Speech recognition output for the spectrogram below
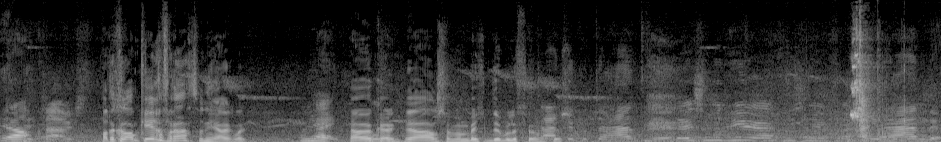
Ja. Had ik al een keer gevraagd of niet eigenlijk? Nee. Ja, oké. Ja, anders hebben we een beetje dubbele filmpjes. Deze moet hier ergens neer.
